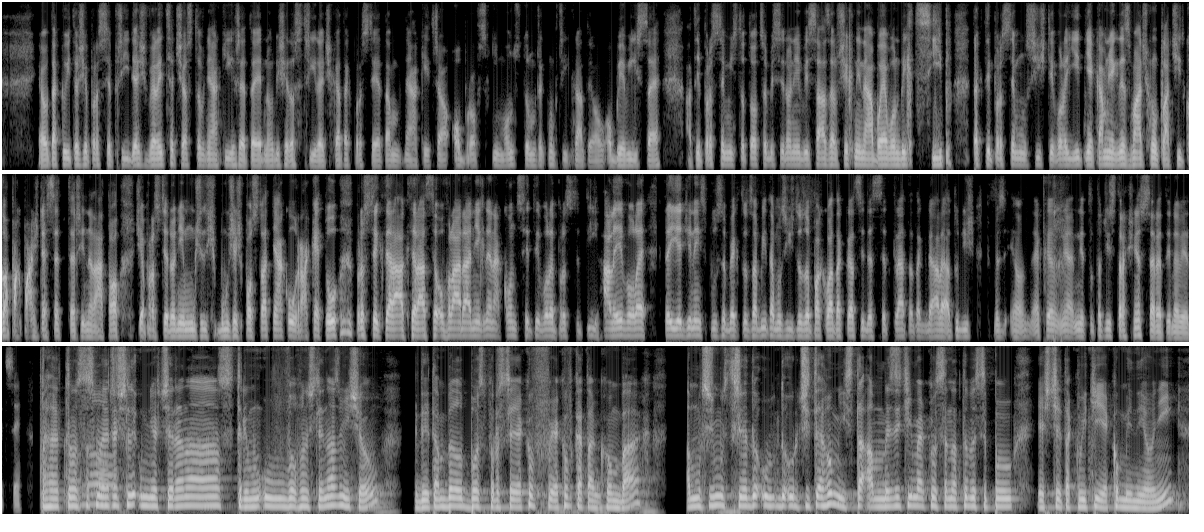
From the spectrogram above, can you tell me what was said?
Jo, takový to, že prostě přijdeš velice často v nějaký hře, to je jedno, když je to střílečka, tak prostě je tam nějaký třeba obrovský monstrum, řeknu příklad, jo, objeví se a ty prostě místo toho, co by si do něj vysázel všechny náboje, on bych cíp, tak ty prostě musíš ty vole jít někam někde zmáčknout tlačítko a pak máš 10 vteřin na to, že prostě do něj můžeš, můžeš poslat nějakou raketu, prostě která, která se ovládá někde na konci, ty vole, prostě ty haly, vole, to je jediný způsob, jak to zabít a musíš to zopakovat takhle asi desetkrát a tak dále a tudíž, jo, jak, mě to totiž strašně sere tyhle věci. Ale to, co jsme řešili u mě včera na streamu u Wolfensteina s Míšou, kdy tam byl boss prostě jako v, jako v katakombách a musíš mu střílet do, do určitého místa a mezi tím jako se na tebe sypou ještě takový ti jako minioni.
